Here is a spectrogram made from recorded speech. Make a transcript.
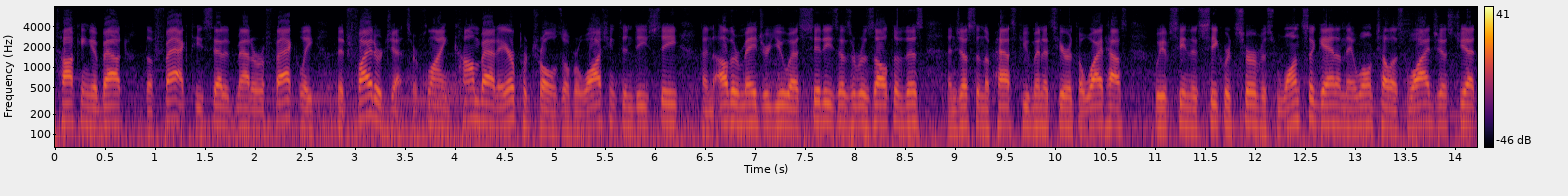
talking about the fact, he said it matter-of-factly, that fighter jets are flying combat air patrols over Washington, D.C. and other major U.S. cities as a result of this. And just in the past few minutes here at the White House, we have seen the Secret Service once again, and they won't tell us why just yet,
